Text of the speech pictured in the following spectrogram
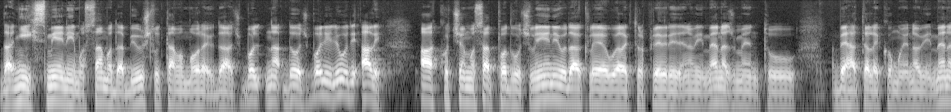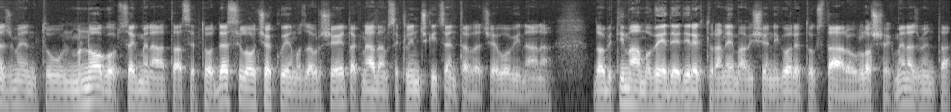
da njih smijenimo samo da bi ušli, tamo moraju doći bolj, doći bolji ljudi, ali ako ćemo sad podvući liniju, dakle u elektroprivredi novi menadžment, u BH Telekomu je novi menadžment, u mnogo segmenata se to desilo, očekujemo završetak, nadam se klinički centar da će ovih dana dobiti, imamo VD direktora, nema više ni gore tog starog lošeg menadžmenta,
